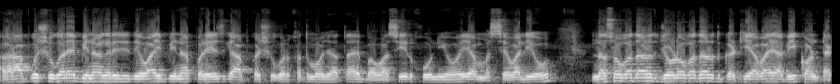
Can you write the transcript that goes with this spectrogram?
अगर आपको शुगर है, बिना अंग्रेज़ी दवाई, बिना परहेज के आपका शुगर खत्म हो जाता है। बवासीर, खूनी हो या मस्से वाली हो, नसों का दर्द, जोड़ों का दर्द, गठिया भाई, अभी कॉन्टैक्ट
